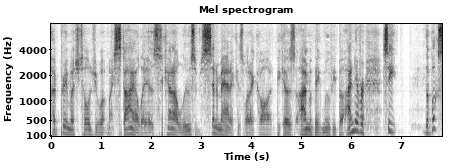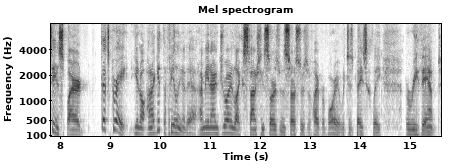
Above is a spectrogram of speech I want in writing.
I pretty much told you what my style is. Kind of loose, cinematic is what I call it because I'm a big movie buff. I never see the books they inspired. That's great, you know, and I get the feeling of that. I mean, I enjoy like Astonishing Swordsmen and Sorcerers of Hyperborea, which is basically a revamped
